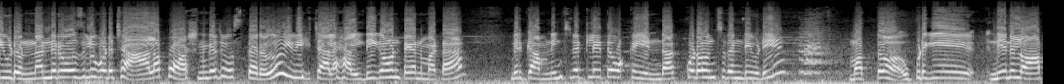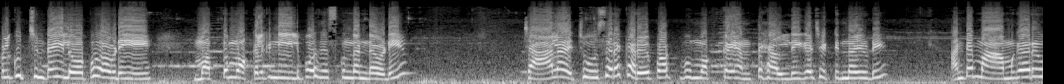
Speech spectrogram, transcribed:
ఈవిడ ఉన్నన్ని రోజులు కూడా చాలా పోషణగా చూస్తారు. ఇవి చాలా హెల్దీగా ఉంటాయి అనమాట మీరు గమనించినట్లయితే ఒక ఎండాకు కూడా ఉంచదండి ఇవిడి మొత్తం ఇప్పటికి నేను లోపల కూర్చుంటే ఈ లోపు ఆవిడ మొత్తం మొక్కలకి నీళ్ళు పోసేసుకుందండి ఆవిడ. చాలా చూసారా కరివేపాకు మొక్క ఎంత హెల్దీగా చెట్టిందో ఇవిడి అంటే మా అమ్మగారు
